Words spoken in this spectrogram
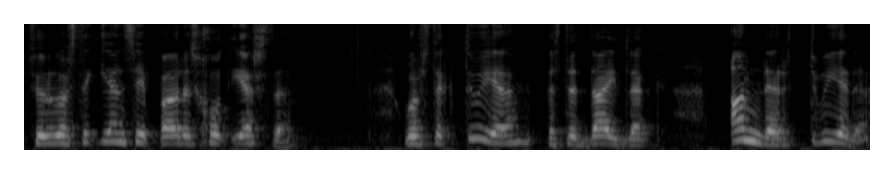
So in hoofstuk 1 sê Paulus God eerste. Hoofstuk 2 is dit duidelik ander tweede.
